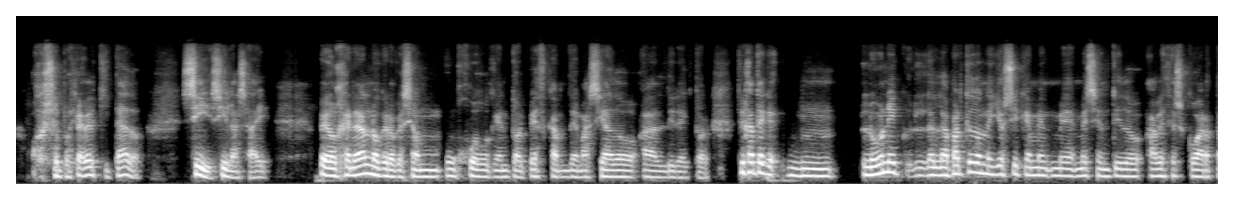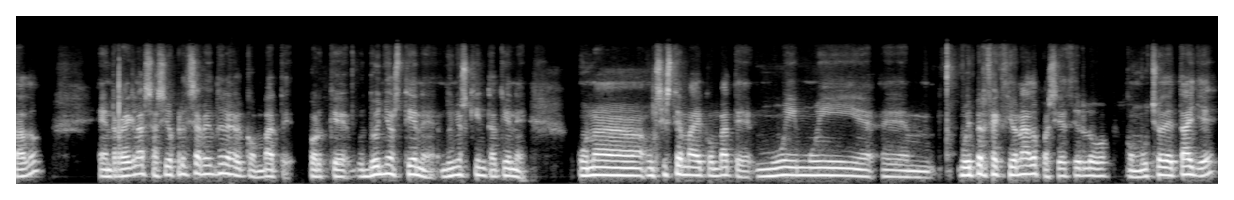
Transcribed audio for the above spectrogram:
o se podría haber quitado. Sí, sí las hay. Pero en general no creo que sea un, juego que entorpezca demasiado al director. Fíjate que mm, lo único, la parte donde yo sí que me, he sentido a veces coartado en reglas ha sido precisamente en el combate, porque Dueños tiene, Dueños Quinta tiene un sistema de combate muy, muy, em, muy perfeccionado, por así decirlo, con mucho detalle,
